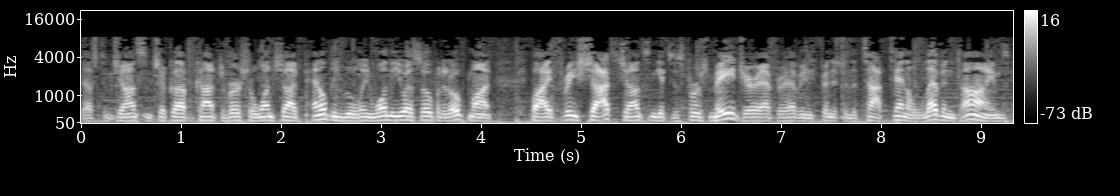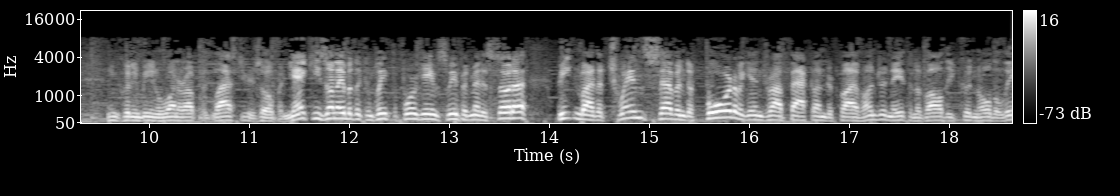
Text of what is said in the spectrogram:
Dustin Johnson took off controversial one-shot penalty ruling, won the U.S. Open at Oakmont by three shots. Johnson gets his first major after having finished in the top 10 11 times, including being a runner-up at last year's Open. Yankees unable to complete the four-game sweep in Minnesota, beaten by the Twins 7 to 4 to again drop back under 500. Nathan Eovaldi couldn't hold the lead.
